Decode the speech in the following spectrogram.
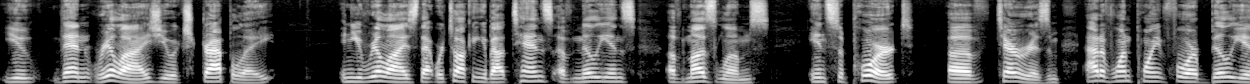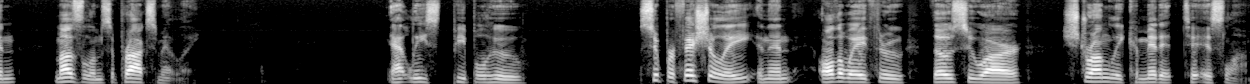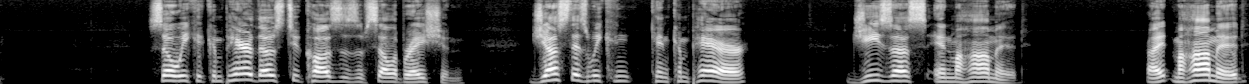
you then realize, you extrapolate, and you realize that we're talking about tens of millions of Muslims in support of terrorism out of 1.4 billion Muslims, approximately. At least people who superficially, and then all the way through those who are strongly committed to Islam. So we could compare those two causes of celebration just as we can, can compare Jesus and Muhammad. Right? Muhammad,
